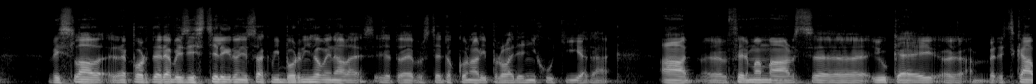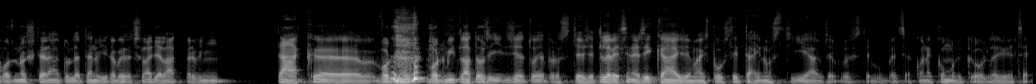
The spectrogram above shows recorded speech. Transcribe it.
vyslal reportéry, aby zjistili, kdo něco tak výborného vynalez, že to je prostě dokonalý proladění chutí a tak. A e, firma Mars e, UK, britská vodnož, která tohle ten výrobek začala dělat první, tak uh, odmít, odmítla to říct, že to je prostě, že tyhle věci neříkají, že mají spousty tajností a že prostě vůbec jako nekomunikují těch věcech.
